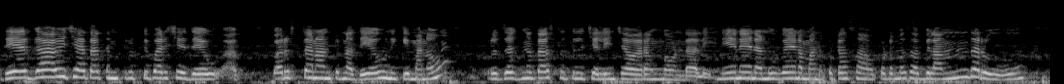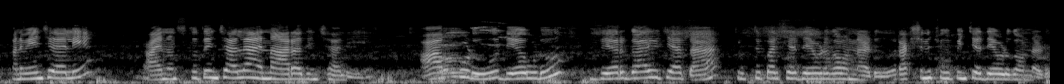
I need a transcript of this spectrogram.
దీర్ఘావి చేత అతను తృప్తిపరిచే దేవు పరుస్తానంటున్న దేవునికి మనం కృతజ్ఞతాస్థుతులు చెల్లించే వరంగా ఉండాలి. నేనైనా నువ్వైనా మన కుటుంబ కుటుంబ సభ్యులందరూ మనం ఏం చేయాలి? ఆయనను స్థుతించాలి ఆయన ఆరాధించాలి. అప్పుడు దేవుడు దీర్ఘాయు చేత తృప్తిపరిచే దేవుడుగా ఉన్నాడు. రక్షణ చూపించే దేవుడుగా ఉన్నాడు.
